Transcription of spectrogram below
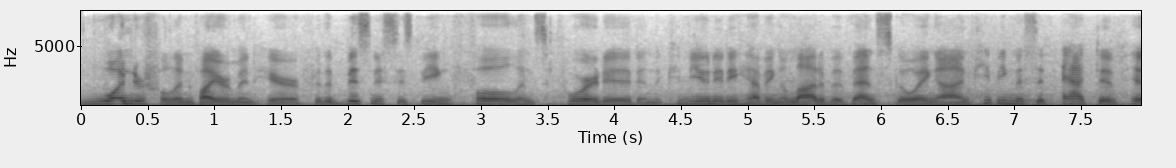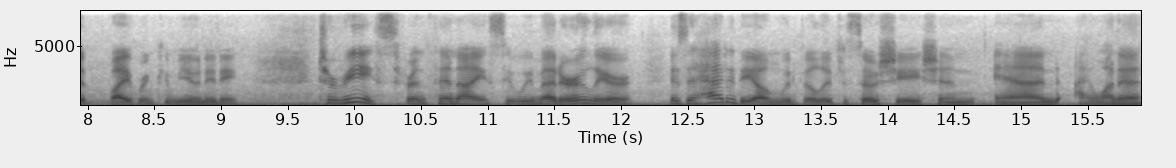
wonderful environment here for the businesses being full and supported and the community having a lot of events going on, keeping this an active, hip, vibrant community. Therese from Thin Ice, who we met earlier, is the head of the Elmwood Village Association and I want to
